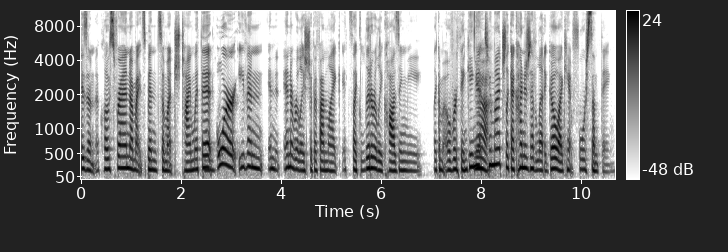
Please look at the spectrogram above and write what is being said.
isn't a close friend, I might spend so much time with it. Mm-hmm. Or even in in a relationship, if I'm like, it's like literally causing me like I'm overthinking Yeah. it too much. Like I kind of just have to let it go. I can't force something.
